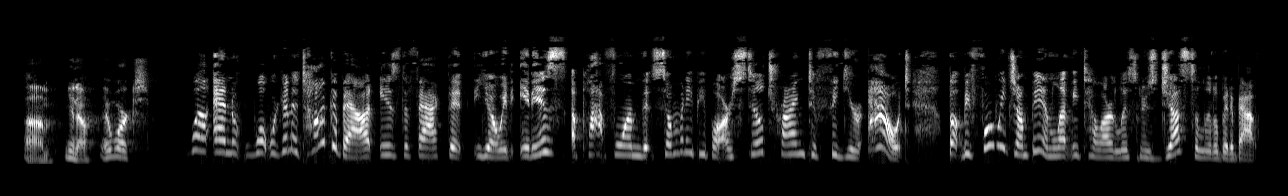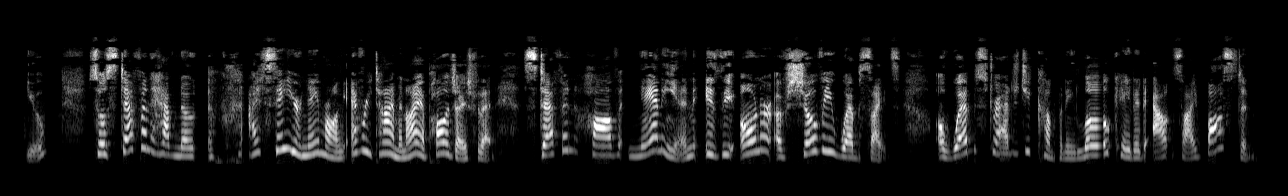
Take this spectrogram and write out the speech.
um, you know, it works. Well, and what we're going to talk about is the fact that, you know, it, it is a platform that so many people are still trying to figure out. But before we jump in, let me tell our listeners just a little bit about you. So Stephan have no, I say your name wrong every time and I apologize for that. Stephan Hovnanian is the owner of Shovi Websites, a web strategy company located outside Boston.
